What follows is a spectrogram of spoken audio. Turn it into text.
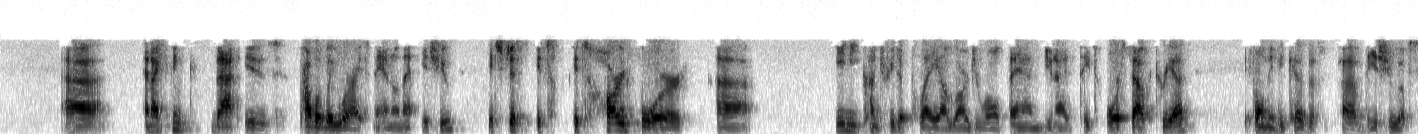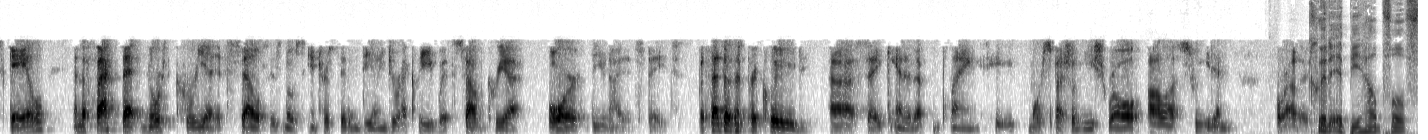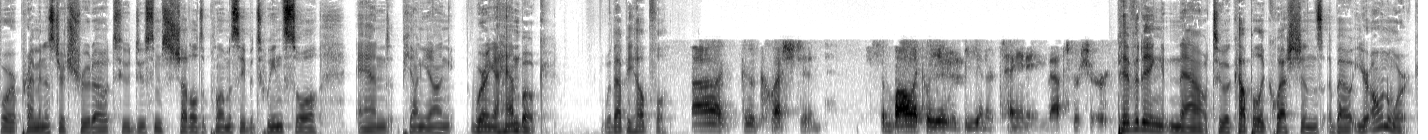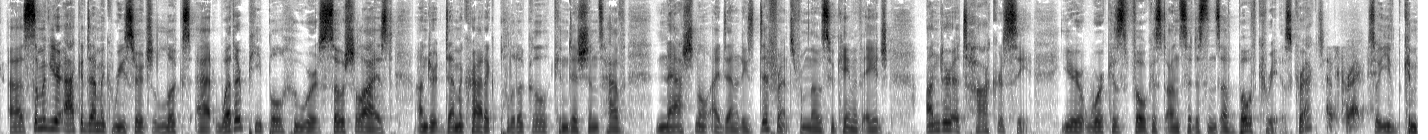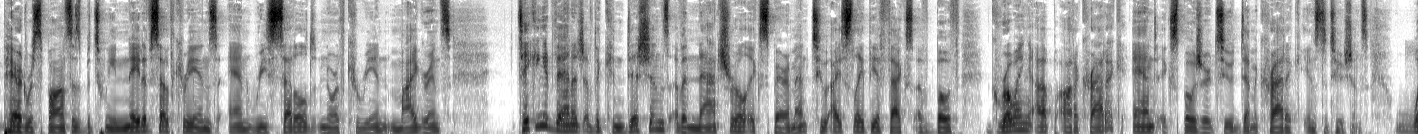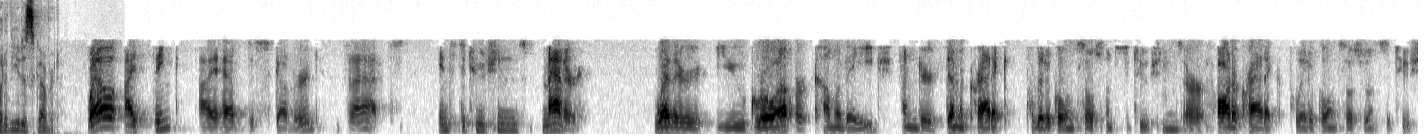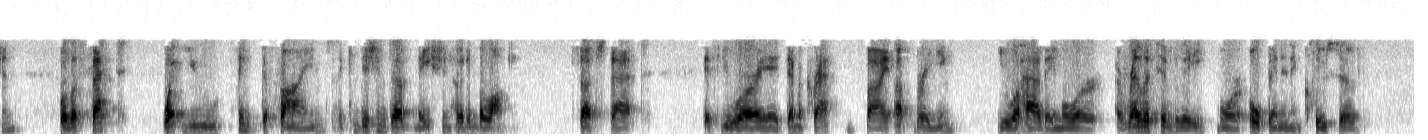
Uh, and I think that is probably where I stand on that issue. It's just it's it's hard for uh, any country to play a larger role than the United States or South Korea, if only because of, of the issue of scale and the fact that North Korea itself is most interested in dealing directly with South Korea or the United States. But that doesn't preclude, uh, say, Canada from playing a more special niche role a la Sweden or others. Could it be helpful for Prime Minister Trudeau to do some shuttle diplomacy between Seoul and Pyongyang wearing a hanbok? Would that be helpful? Uh, good question symbolically it would be entertaining, that's for sure. Pivoting now to a couple of questions about your own work. Uh, some of your academic research looks at whether people who were socialized under democratic political conditions have national identities different from those who came of age under autocracy. Your work is focused on citizens of both Koreas, correct? That's correct. So you've compared responses between native South Koreans and resettled North Korean migrants taking advantage of the conditions of a natural experiment to isolate the effects of both growing up autocratic and exposure to democratic institutions. What have you discovered? Well, I think I have discovered that institutions matter. Whether you grow up or come of age under democratic political and social institutions or autocratic political and social institutions will affect what you think defines the conditions of nationhood and belonging, such that if you are a Democrat by upbringing, you will have a more, a relatively more open and inclusive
